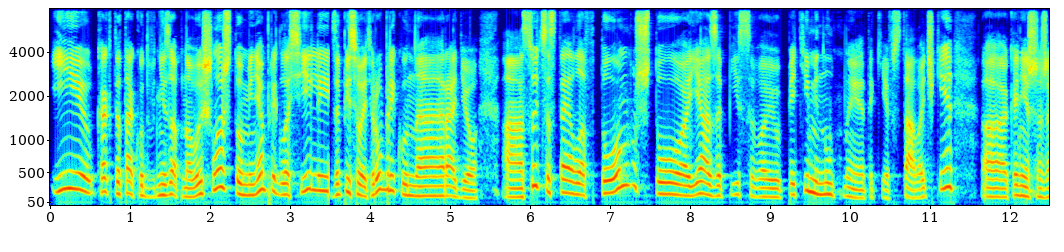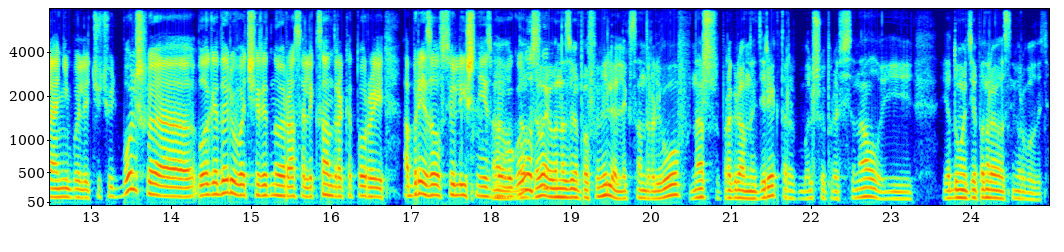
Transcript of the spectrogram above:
и как-то так вот внезапно вышло, что меня пригласили записывать рубрику на радио. А суть состояла в том, что я записываю пятиминутные такие вставочки. А, конечно же, они были чуть-чуть больше. Благодарю в очередной раз Александра, который обрезал все лишнее из моего а, голоса. Давай его назовем по фамилии Александр Львов, наш программный директор, большой профессионал, и я думаю, тебе понравилось с ним работать.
